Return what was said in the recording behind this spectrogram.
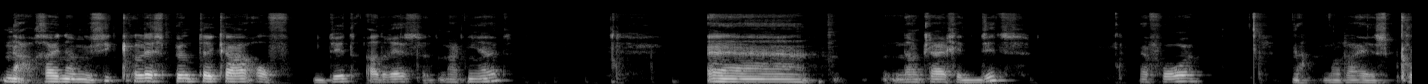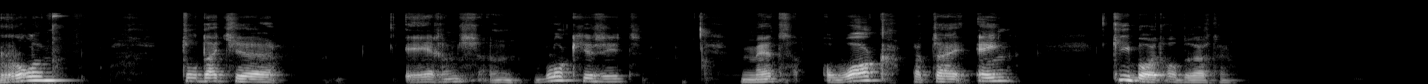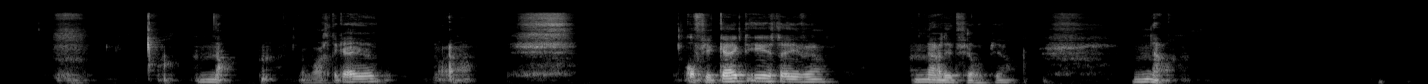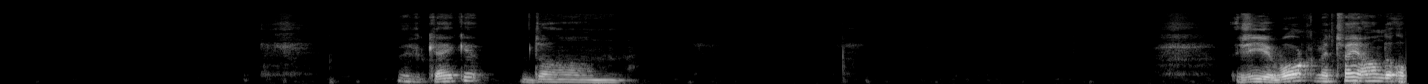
Nou, ga je naar muziekles.tk of dit adres, het maakt niet uit. En dan krijg je dit ervoor. Nou, dan ga je scrollen totdat je ergens een blokje ziet met Walk partij 1 keyboardopdrachten. Nou, wacht ik even. Of je kijkt eerst even naar dit filmpje. Nou. Even kijken. Dan. Zie je walk met twee handen op.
